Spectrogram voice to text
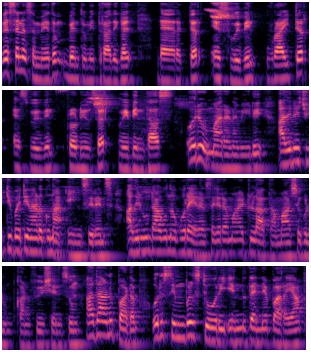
വ്യസനസമേതം ബന്ധുമിത്രാദികൾ. Director S Vipin writer S Vipin producer Vipin Das. ഒരു മരണവീട്. അതിനെ ചുറ്റിപ്പറ്റി നടക്കുന്ന ഇൻസിഡൻസ് അതിലുണ്ടാകുന്ന കുറേ രസകരമായിട്ടുള്ള തമാശകളും കൺഫ്യൂഷൻസും. അതാണ് പടം. ഒരു സിമ്പിൾ സ്റ്റോറി എന്ന് തന്നെ പറയാം.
